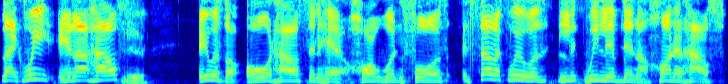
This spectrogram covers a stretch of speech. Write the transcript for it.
like we in our house. Yeah. It was an old house and it had hardwood floors. It sounded like we was we lived in a haunted house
